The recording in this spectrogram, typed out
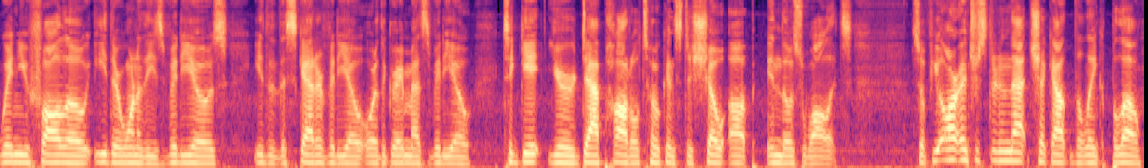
when you follow either one of these videos, either the scatter video or the Greymass video, to get your DAP HODL tokens to show up in those wallets. So if you are interested in that, check out the link below.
